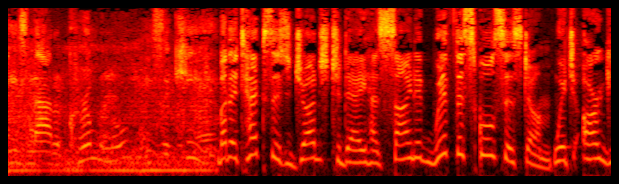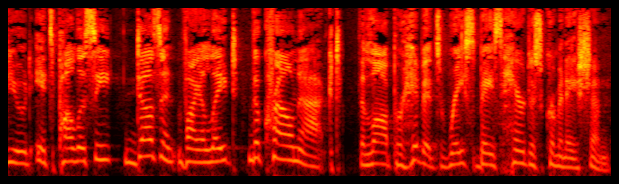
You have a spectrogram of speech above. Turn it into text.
He's not a criminal. He's a kid. But a Texas judge today has sided with the school system, which argued its policy doesn't violate the Crown Act. The law prohibits race-based hair discrimination.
